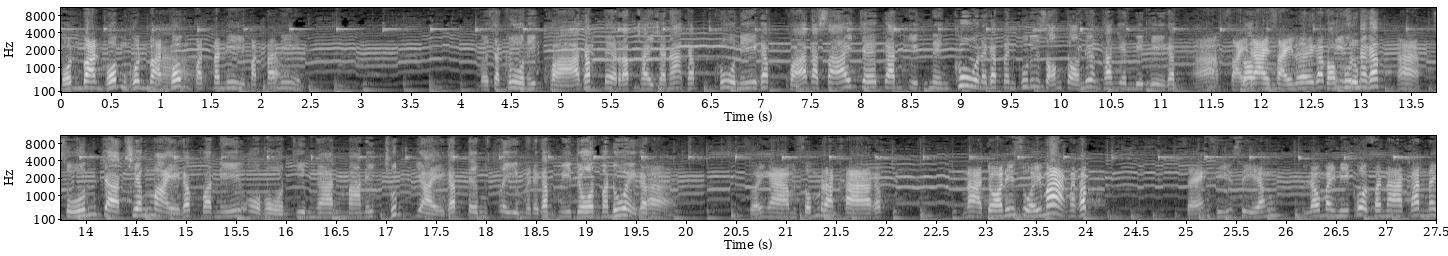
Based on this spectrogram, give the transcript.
คนบ้านผมคนบ้านผมอ่าปัตตานีปัตตานีเมื่อสักครู่นี้ขวาครับได้รับชัยชนะครับ คู่นี้ครับขวากับซ้ายเจอกันอีกหนึ่งคู่นะครับ เป็นคู่ที่ 2 ต่อเนื่องทาง NBT ครับอ่าใส่ได้ใส่เลยครับขอบพี่คุณสุนะครับ อ่าศูนย์จากเชียงใหม่ครับ วันนี้โอ้โห ทีมงานมาในชุดใหญ่ครับ เต็มสตรีมเลยนะครับ มีโดรนมาด้วยครับ อ่า สวยงามสมราคาครับ หน้าจอนี้สวยมากนะครับ แสงสีเสียงแล้วไม่มีโฆษณาขั้นให้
